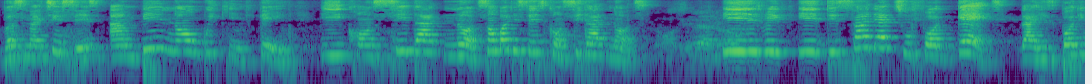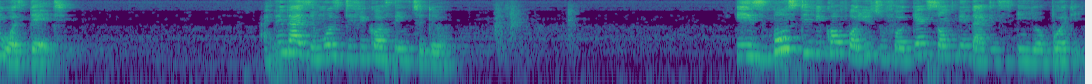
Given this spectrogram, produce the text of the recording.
Verse 19 says, And being not weak in faith, he considered not. Somebody says, considered not. He, re, he decided to forget that his body was dead. I think that's the most difficult thing to do. It's most difficult for you to forget something that is in your body.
